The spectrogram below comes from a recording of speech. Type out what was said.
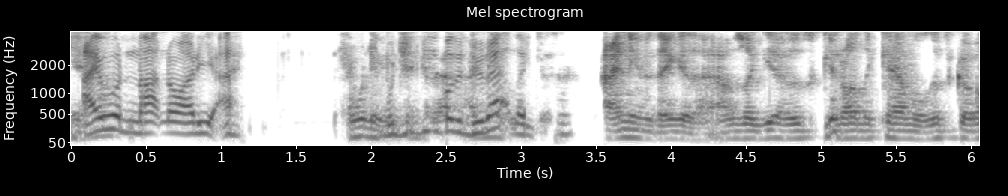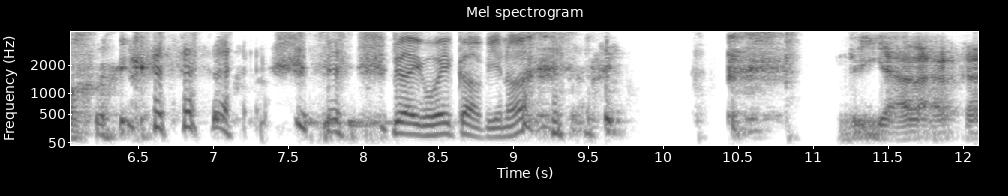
Yeah. I would not know how to. I, I would you be able to do that? Like, that. I didn't even think of that. I was like, yeah, let's get on the camel. Let's go. be like, wake up, you know? yeah, I, I,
